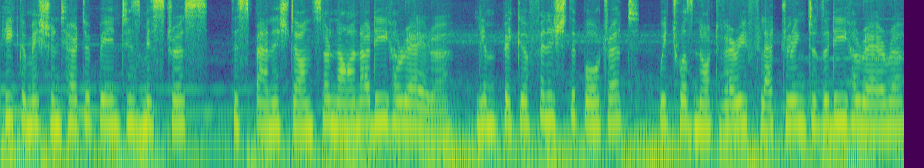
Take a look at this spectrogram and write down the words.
He commissioned her to paint his mistress, the Spanish dancer Nana de Herrera. Lempicka finished the portrait, which was not very flattering to the de Herrera,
